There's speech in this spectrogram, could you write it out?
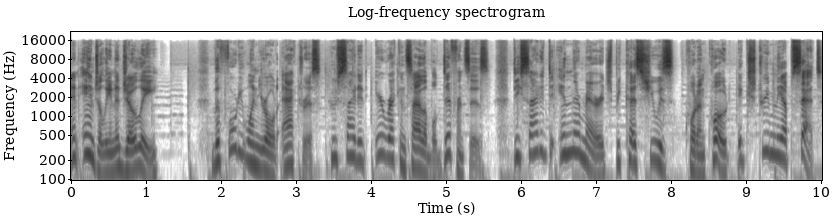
and Angelina Jolie the 41 year old actress, who cited irreconcilable differences, decided to end their marriage because she was, quote unquote, extremely upset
